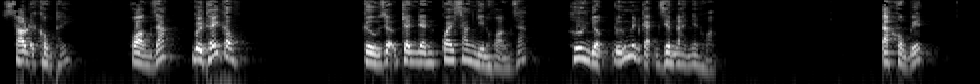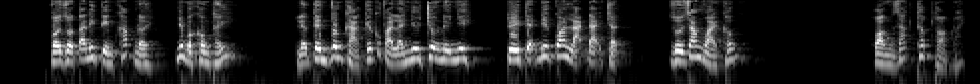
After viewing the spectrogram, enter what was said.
Sao lại không thấy? Hoàng giác, người thấy không? Cửu diệu chân nhân quay sang nhìn Hoàng giác, Hư nhược đứng bên cạnh Diêm La Nhân Hoàng. Ta không biết. Vừa rồi ta đi tìm khắp nơi, Nhưng mà không thấy. Liệu tên Vương Khả kia có phải là như Trương Định Nhi? Tùy tiện đi qua lại đại trận, Rồi ra ngoài không? Hoàng giác thấp thỏm nói.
